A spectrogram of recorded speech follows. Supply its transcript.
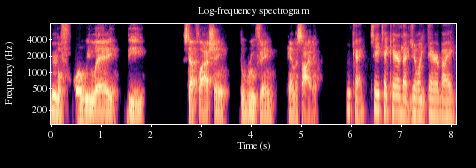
hmm. before we lay the step flashing, the roofing, and the siding. Okay, so you take care of that joint there by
